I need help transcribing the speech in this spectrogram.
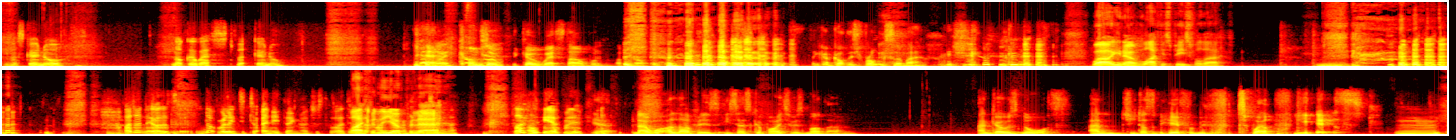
You must go north. Not go west, but go north. Yeah, Sorry. comes over the Go West album. I I think I've got this wrong somehow. Well, you know, life is peaceful there. Hmm. I don't know. It's not related to anything. I just thought I'd throw Life that in the open air. in there. Life in the open air. Yeah. Now, what I love is he says goodbye to his mother and goes north, and she doesn't hear from him for 12 years. Mm.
